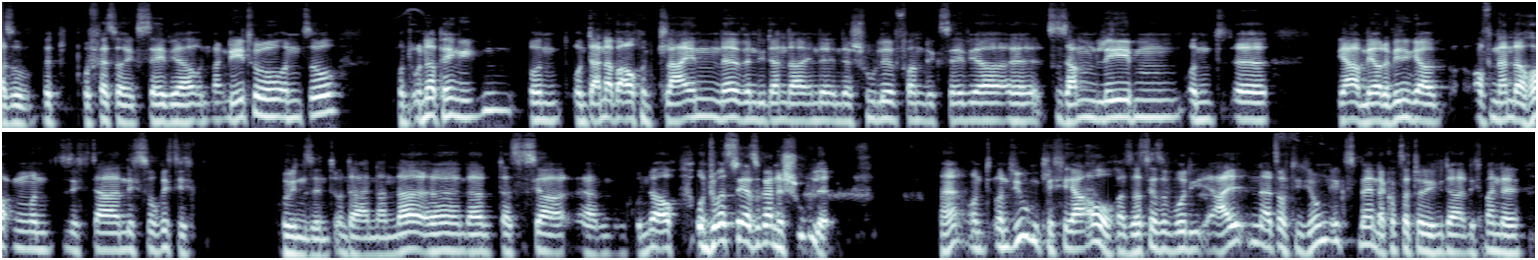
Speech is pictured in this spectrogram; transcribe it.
also mit Professor Xavier und Magneto und so, und Unabhängigen und, und dann aber auch im Kleinen, ne, wenn die dann da in der, in der Schule von Xavier äh, zusammenleben und äh, ja, mehr oder weniger aufeinander hocken und sich da nicht so richtig grün sind untereinander. Äh, da, das ist ja ähm, im Grunde auch. Und du hast ja sogar eine Schule. Ne? Und, und Jugendliche ja auch. Also das ist ja sowohl die alten als auch die jungen X-Men. Da kommt es natürlich wieder, ich meine, der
